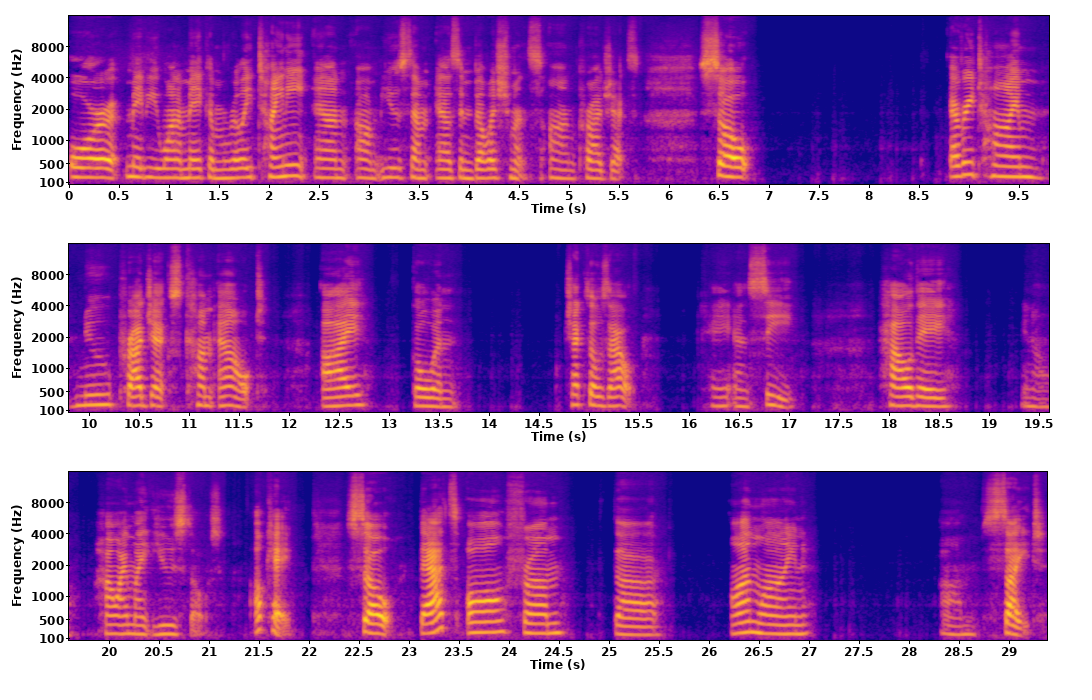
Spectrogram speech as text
or maybe you want to make them really tiny and um, use them as embellishments on projects. So every time new projects come out, I go and check those out, okay, and see how they, you know, how I might use those. Okay, so that's all from the online um, site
